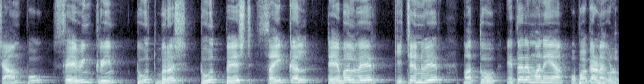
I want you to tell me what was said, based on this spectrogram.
shampoo shaving cream toothbrush toothpaste cycle tableware kitchenware ಮತ್ತು ಇತರೆ ಮನೆಯ ಉಪಕರಣಗಳು.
